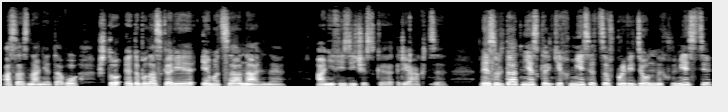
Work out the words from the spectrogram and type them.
осознание того, что это была скорее эмоциональная, а не физическая реакция, результат нескольких месяцев, проведенных вместе,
